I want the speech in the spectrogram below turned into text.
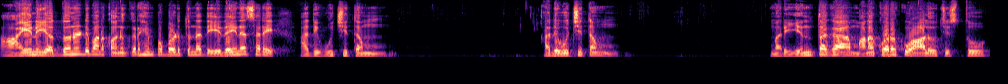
ఆయన యొద్ద నుండి మనకు అనుగ్రహింపబడుతున్నది ఏదైనా సరే అది ఉచితం. అది ఉచితం. మరి ఎంతగా మన కొరకు ఆలోచిస్తూ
